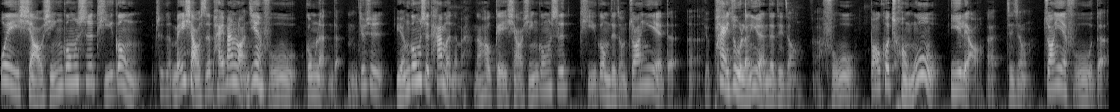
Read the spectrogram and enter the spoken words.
为小型公司提供这个每小时排班软件服务功能的，嗯，就是员工是他们的嘛，然后给小型公司提供这种专业的呃，就派驻人员的这种服务，包括宠物医疗呃这种。专业服务的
